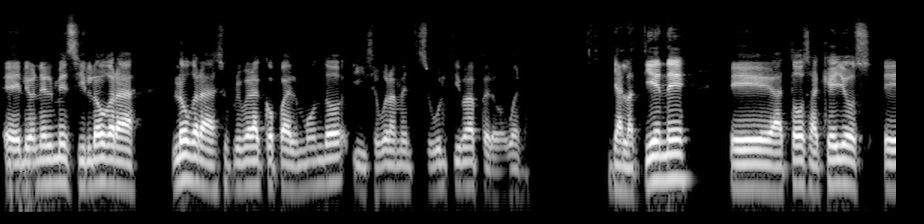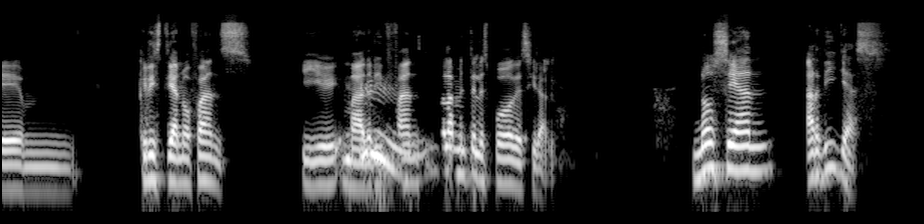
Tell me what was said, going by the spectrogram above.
eh, Lionel Messi logra, logra su primera Copa del Mundo y seguramente su última, pero bueno, ya la tiene. Eh, a todos aquellos em, Cristiano fans y Madrid fans, solamente les puedo decir algo. No sean ardillas.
